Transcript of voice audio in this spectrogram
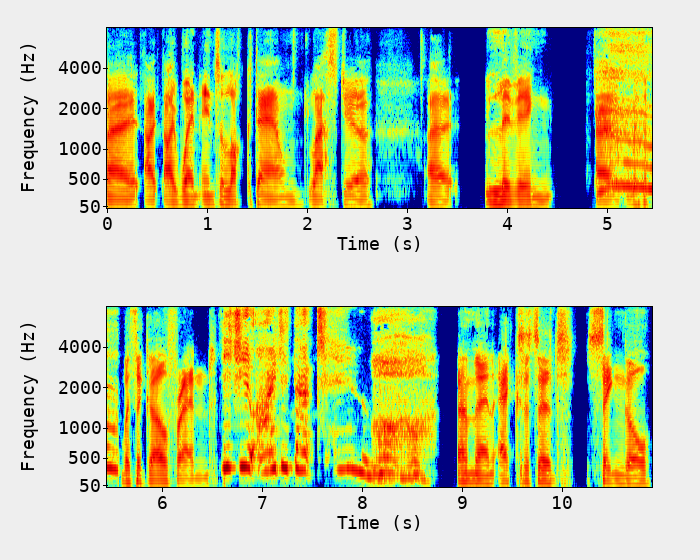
uh I, I went into lockdown last year, uh living uh, with a, with a girlfriend, Did you? I did that too. and then exited single.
